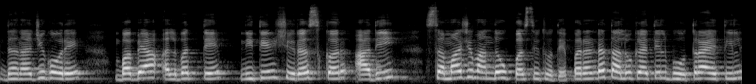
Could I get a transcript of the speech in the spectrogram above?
धनाजी गोरे बब्या अलबत्ते नितीन शिरस्कर आदी समाजबांधव उपस्थित होते. परंडा तालुक्यातील भोत्रा येथील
